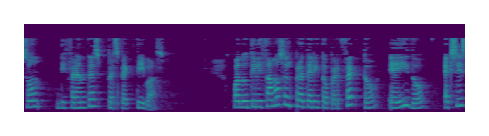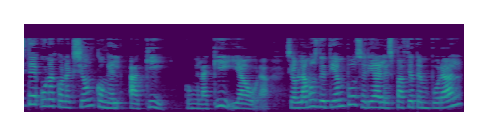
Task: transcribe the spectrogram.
Son diferentes perspectivas. Cuando utilizamos el pretérito perfecto, he ido, existe una conexión con el aquí, con el aquí y ahora. Si hablamos de tiempo, sería el espacio temporal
